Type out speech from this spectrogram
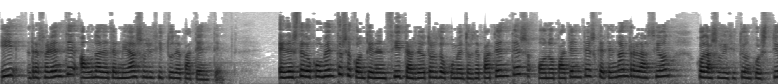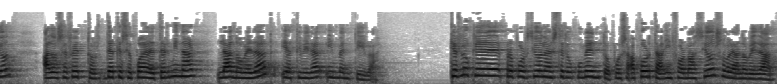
y referente a una determinada solicitud de patente. En este documento se contienen citas de otros documentos de patentes o no patentes que tengan relación con la solicitud en cuestión a los efectos de que se pueda determinar la novedad y actividad inventiva. ¿Qué es lo que proporciona este documento? Pues aporta información sobre la novedad,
